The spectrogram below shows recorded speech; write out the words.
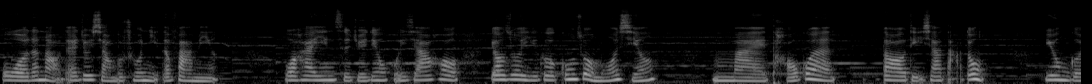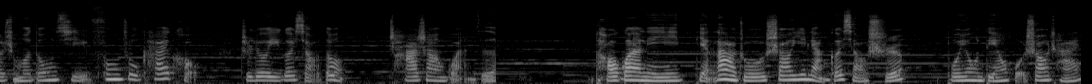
我的脑袋就想不出你的发明。我还因此决定回家后要做一个工作模型，买陶罐到底下打洞，用个什么东西封住开口，只留一个小洞，插上管子。陶罐里点蜡烛烧一两个小时，不用点火烧柴，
